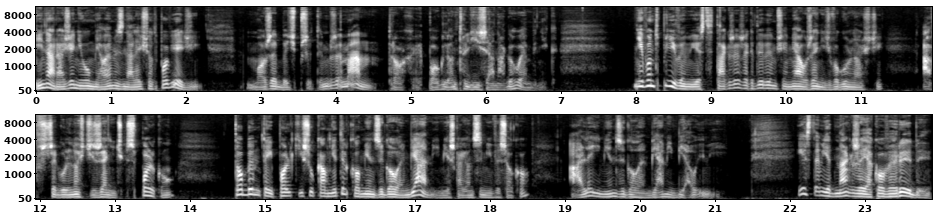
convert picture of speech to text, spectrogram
i na razie nie umiałem znaleźć odpowiedzi. Może być przy tym, że mam trochę pogląd lisa na gołębnik. Niewątpliwym jest także, że gdybym się miał żenić w ogólności, a w szczególności żenić z Polką, to bym tej Polki szukał nie tylko między gołębiami mieszkającymi wysoko, ale i między gołębiami białymi. Jestem jednakże jakowe ryby,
